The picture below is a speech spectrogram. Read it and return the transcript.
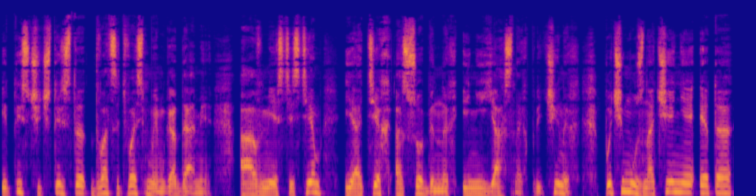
и 1428 годами, а вместе с тем и о тех особенных и неясных причинах, почему значение это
